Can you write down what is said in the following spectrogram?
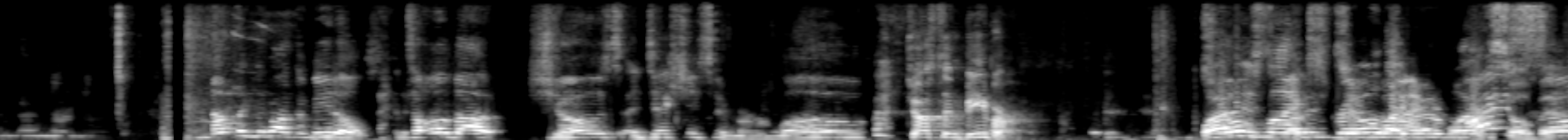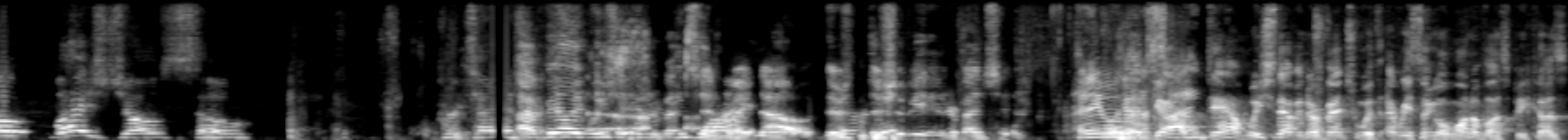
no, no, no. Nothing about the Beatles. It's all about Joe's addiction to Merlot. Justin Bieber. Why Joe does- why likes does red Joe like red wine why so is so why is Joe so pretentious? I feel like we should have intervention right now. There's there should be an intervention. Anyone Well, got then, a sign? God damn, we should have intervention with every single one of us because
